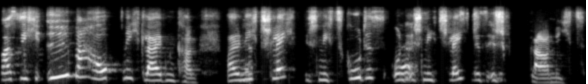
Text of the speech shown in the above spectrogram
was ich überhaupt nicht leiden kann. Weil nicht schlecht ist nichts Gutes und ist nicht schlecht, es ist gar nichts.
